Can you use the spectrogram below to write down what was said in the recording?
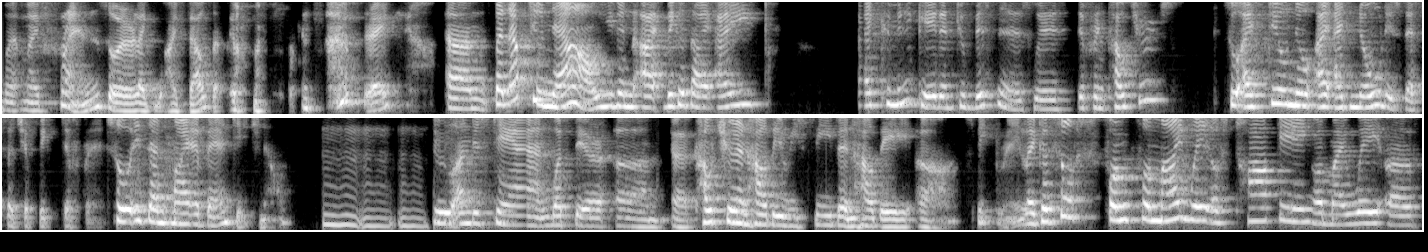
my, my, friends, or like I felt that they were my friends, right? Um, but up to now, even I because I I I communicate and do business with different cultures. So I still know I, I noticed there's such a big difference. So it's at my advantage now. Mm-hmm, mm-hmm, mm-hmm. To understand what their um, uh, culture and how they receive and how they um, speak, right? Like so, for for my way of talking or my way of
